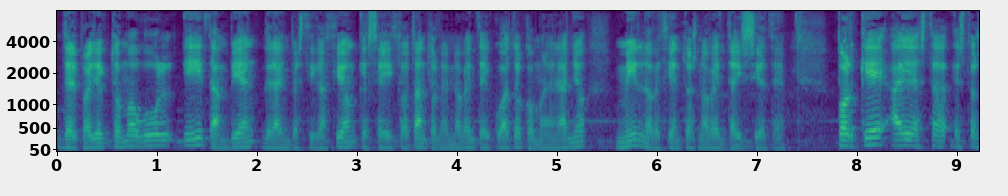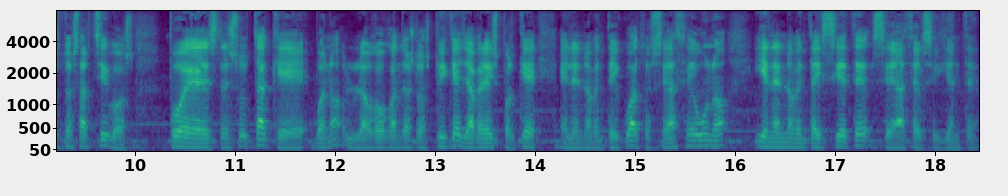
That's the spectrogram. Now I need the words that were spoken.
del proyecto Mogul y también de la investigación que se hizo tanto en el 94 como en el año 1997. ¿Por qué hay estos dos archivos? Pues resulta que, bueno, luego cuando os lo explique ya veréis por qué en el 94 se hace uno y en el 97 se hace el siguiente.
